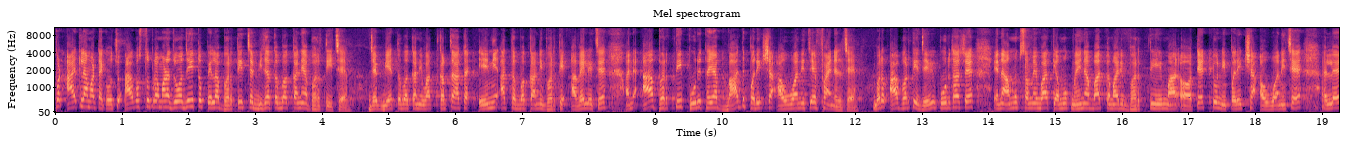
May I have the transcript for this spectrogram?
પણ આટલા માટે કહું છું, આ વસ્તુ પ્રમાણે જોવા જઈએ તો પહેલાં ભરતી જ છે, બીજા તબક્કાની આ ભરતી છે. જે બે તબક્કાની વાત કરતા હતા, એની આ તબક્કાની ભરતી આવેલી છે અને આ ભરતી પૂરી થયા બાદ પરીક્ષા આવવાની છે ફાઇનલ છે. બરાબર? આ ભરતી જેવી પૂરી થશે, એના અમુક સમય બાદ કે અમુક મહિના બાદ તમારી ભરતીમાં ટેટ ટુની પરીક્ષા આવવાની છે. એટલે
